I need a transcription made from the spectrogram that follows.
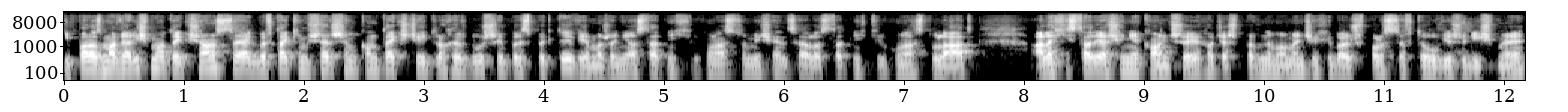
i porozmawialiśmy o tej książce jakby w takim szerszym kontekście i trochę w dłuższej perspektywie, może nie ostatnich kilkunastu miesięcy, ale ostatnich kilkunastu lat, ale historia się nie kończy, chociaż w pewnym momencie chyba już w Polsce w to uwierzyliśmy.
